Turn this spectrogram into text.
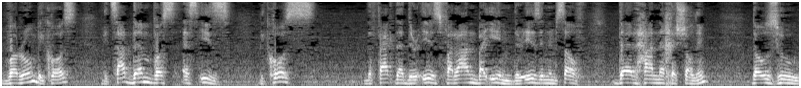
Varum, because mitzad them was as is, because the fact that there is faran ba'im, there is in himself der hanechesholim, those who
